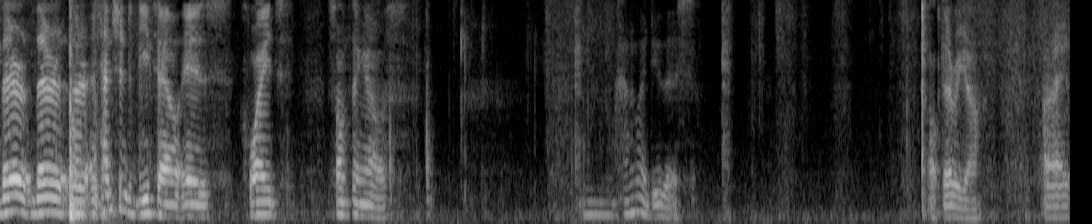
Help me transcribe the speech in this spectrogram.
their their their attention to detail is quite something else. Hmm, how do I do this? Oh, there we go. All right.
